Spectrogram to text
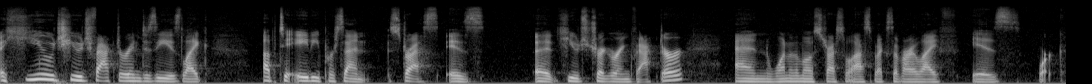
a huge, huge factor in disease. Like up to 80% stress is a huge triggering factor. And one of the most stressful aspects of our life is work.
